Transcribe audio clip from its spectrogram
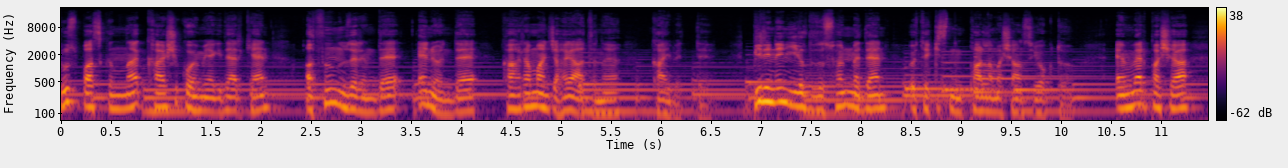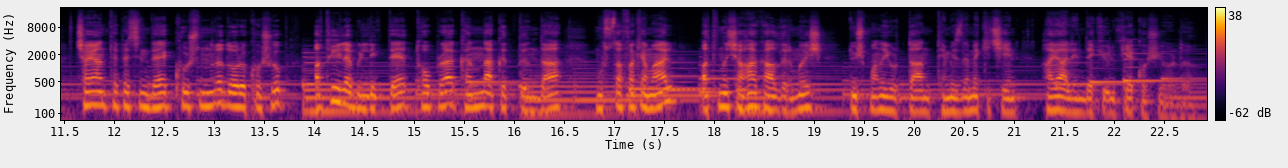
Rus baskınına karşı koymaya giderken atının üzerinde en önde kahramanca hayatını kaybetti. Birinin yıldızı sönmeden ötekisinin parlama şansı yoktu. Enver Paşa Çayan tepesinde kurşunlara doğru koşup atıyla birlikte toprağa kanını akıttığında Mustafa Kemal atını şaha kaldırmış düşmanı yurttan temizlemek için hayalindeki ülkeye koşuyordu.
